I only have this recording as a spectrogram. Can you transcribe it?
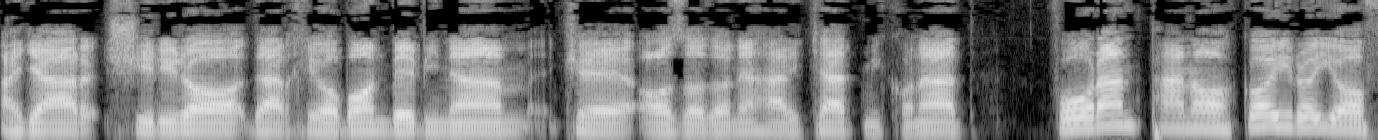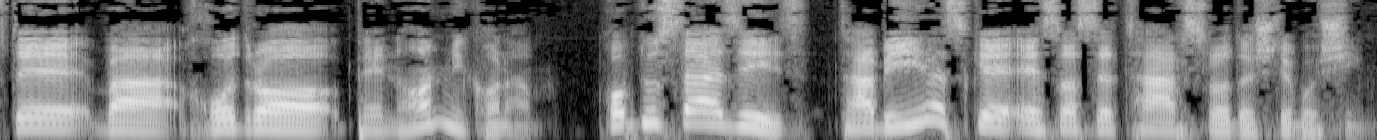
اگر شیری را در خیابان ببینم که آزادانه حرکت می کند فورا پناهگاهی را یافته و خود را پنهان می کنم. خب دوست عزیز طبیعی است که احساس ترس را داشته باشیم.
